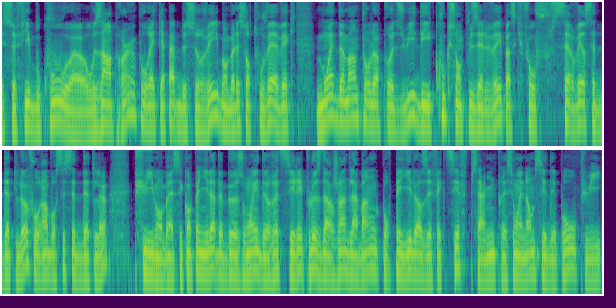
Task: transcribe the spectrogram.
se fier beaucoup euh, aux emprunts pour être capables de survivre. Bon, ben là, se retrouver avec moins de demandes pour leurs produits, des coûts qui sont plus élevés parce qu'il faut servir cette dette-là, il faut rembourser cette dette-là. Puis, bon, ben, ces compagnies-là avaient besoin de retirer plus d'argent de la banque pour payer leurs effectifs, puis ça a mis une pression énorme sur ces dépôts, puis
